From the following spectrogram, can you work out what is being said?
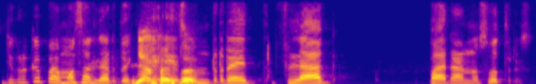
Yo creo que podemos hablar de Ya, que es un red flag para nosotros.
